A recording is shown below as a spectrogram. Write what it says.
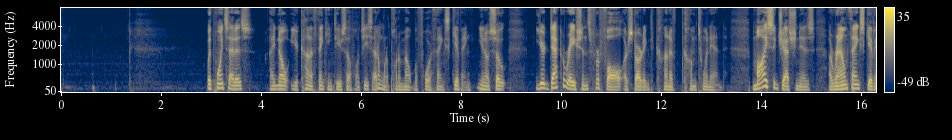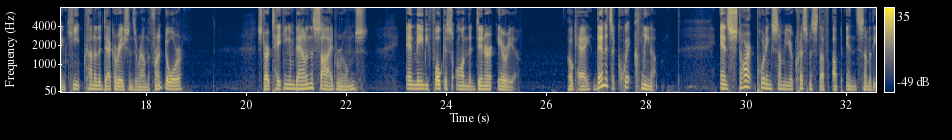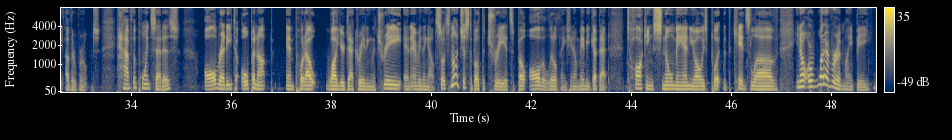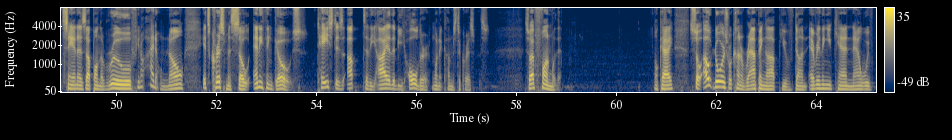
with poinsettias, I know you're kind of thinking to yourself, well, geez, I don't want to put them out before Thanksgiving. You know, so your decorations for fall are starting to kind of come to an end. My suggestion is around Thanksgiving, keep kind of the decorations around the front door. Start taking them down in the side rooms and maybe focus on the dinner area. Okay? Then it's a quick cleanup. And start putting some of your Christmas stuff up in some of the other rooms. Have the poinsettias all ready to open up and put out while you're decorating the tree and everything else. So it's not just about the tree, it's about all the little things. You know, maybe you got that talking snowman you always put that the kids love, you know, or whatever it might be. Santa's up on the roof, you know, I don't know. It's Christmas, so anything goes. Taste is up to the eye of the beholder when it comes to Christmas. So have fun with it. Okay? So outdoors, we're kind of wrapping up. You've done everything you can. Now we've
